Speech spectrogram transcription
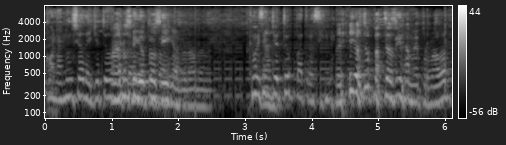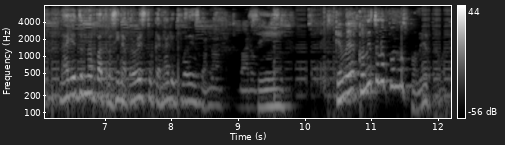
Con anuncio de YouTube. Ah, no sé, todo, yo por siga, favor. pero no, no. Como dicen, Ah. YouTube patrocina. YouTube patrocíname, por favor. No, YouTube no patrocina, pero es tu canal y puedes ganar. varo. Sí. Que me- con esto no podemos poner, pero bueno.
